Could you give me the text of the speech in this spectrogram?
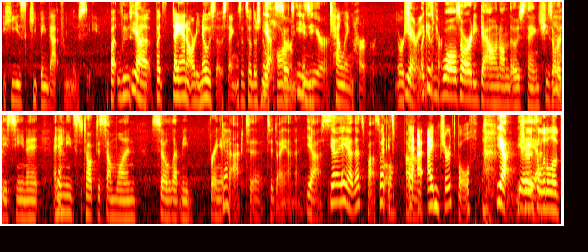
he's keeping that from Lucy but Lucy, yeah. Uh, but Diana already knows those things, and so there's no yes, harm so it's easier. in telling her or yeah, sharing. Like his wall's already down on those things. She's yeah. already seen it, and he needs to talk to someone. So let me bring it back to, to Diana. Yeah. Yes. Yeah, yeah, yeah, that's possible. But it's, um, I, am sure it's both. Yeah, I'm yeah, sure yeah, it's a little of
